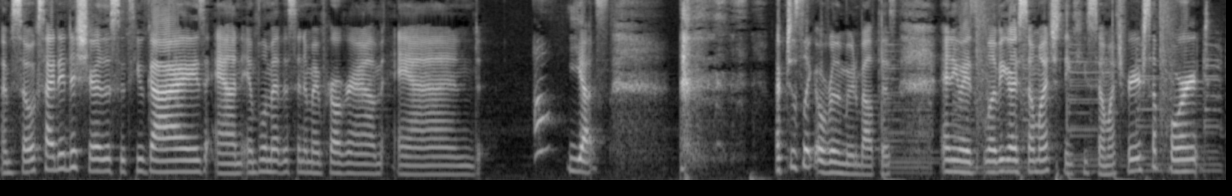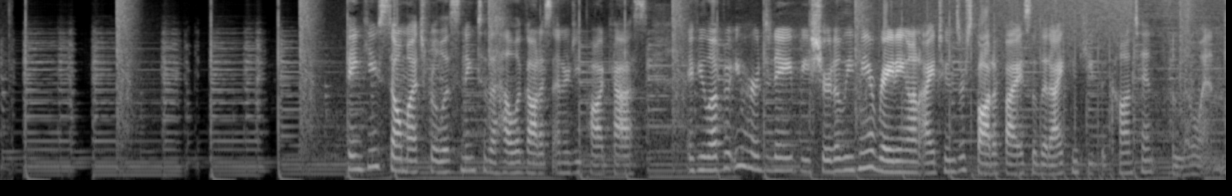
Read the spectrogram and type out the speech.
I'm so excited to share this with you guys and implement this into my program and yes. I'm just like over the moon about this. Anyways, love you guys so much. Thank you so much for your support. Thank you so much for listening to the Hella Goddess Energy podcast. If you loved what you heard today, be sure to leave me a rating on iTunes or Spotify so that I can keep the content flowing.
